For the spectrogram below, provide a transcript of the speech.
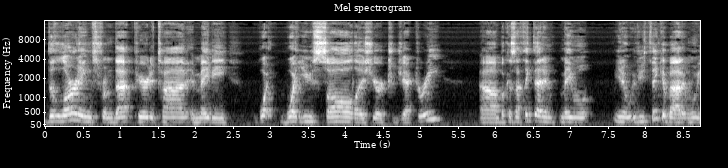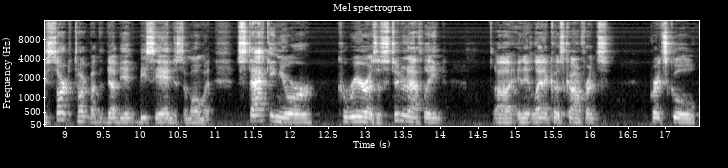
the learnings from that period of time, and maybe what what you saw as your trajectory um, because I think that may will you know if you think about it when we start to talk about the WBCA in just a moment, stacking your career as a student athlete uh, in Atlantic Coast Conference, great school,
